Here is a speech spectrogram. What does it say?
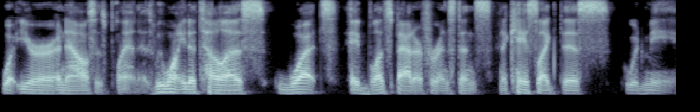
what your analysis plan is. We want you to tell us what a blood spatter, for instance, in a case like this would mean.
